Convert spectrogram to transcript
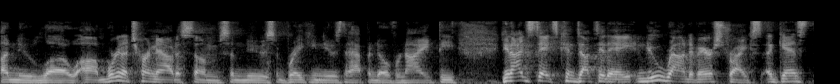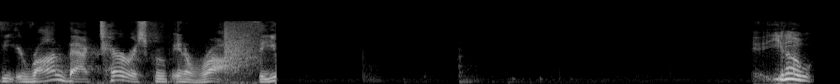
a new low. Um, we're going to turn now to some some news, some breaking news that happened overnight. The United States conducted a new round of airstrikes against the Iran-backed terrorist group in Iraq. The you know,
